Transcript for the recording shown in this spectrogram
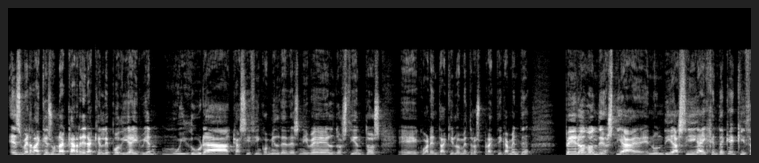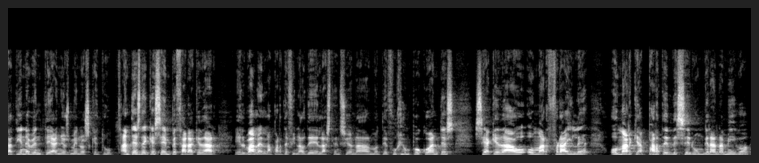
Es verdad que es una carrera que le podía ir bien, muy dura, casi 5.000 de desnivel, 240 kilómetros prácticamente, pero donde, hostia, en un día así hay gente que quizá tiene 20 años menos que tú. Antes de que se empezara a quedar el bala en la parte final de la ascensión al Monte Fuji, un poco antes se ha quedado Omar Fraile, Omar que aparte de ser un gran amigo,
